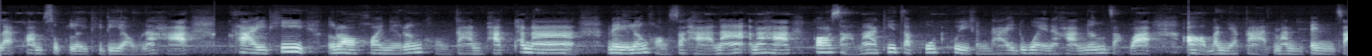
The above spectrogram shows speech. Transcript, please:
และความสุขเลยทีเดียวนะคะ ใครที่รอคอยในเรื่องของการพัฒนาในเรื่องของสถานะนะคะ ก็สามารถที่จะพูดคุยกันได้ด้วยนะคะ เนื่องจากว่าออบรรยากาศมันเป็นใจ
